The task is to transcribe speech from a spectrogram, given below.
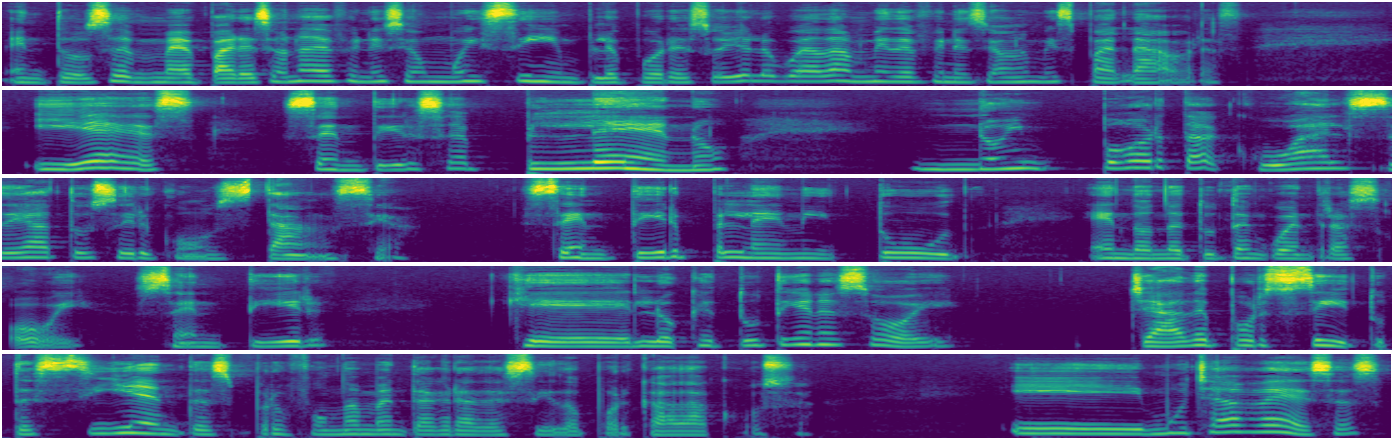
Entonces me parece una definición muy simple, por eso yo le voy a dar mi definición en mis palabras. Y es sentirse pleno, no importa cuál sea tu circunstancia, sentir plenitud en donde tú te encuentras hoy, sentir que lo que tú tienes hoy, ya de por sí tú te sientes profundamente agradecido por cada cosa. Y muchas veces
